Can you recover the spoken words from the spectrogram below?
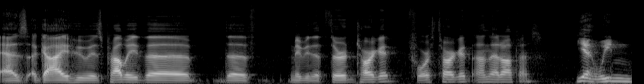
as a guy who is probably the the maybe the third target, fourth target on that offense. yeah, we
